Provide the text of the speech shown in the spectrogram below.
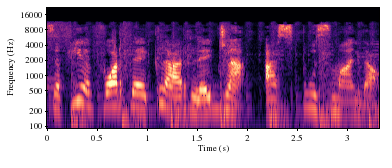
Să fie foarte clar legea, a spus Manda.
